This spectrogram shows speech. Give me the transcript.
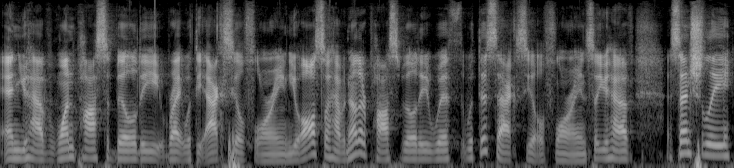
and you have one possibility, right, with the axial fluorine. You also have another possibility with, with this axial fluorine. So you have essentially,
